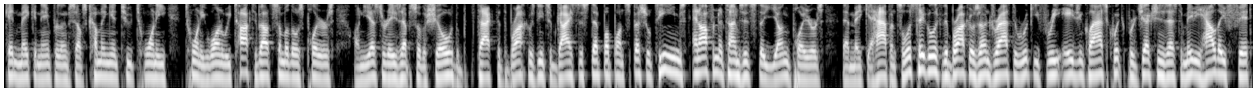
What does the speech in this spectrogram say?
can make a name for themselves coming into 2021. We talked about some of those players on yesterday's episode of the show. The fact that the Broncos need some guys to step up on special teams, and oftentimes it's the young players that make it happen. So let's take a look at the Broncos undrafted rookie free agent class. Quick projections as to maybe how they fit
